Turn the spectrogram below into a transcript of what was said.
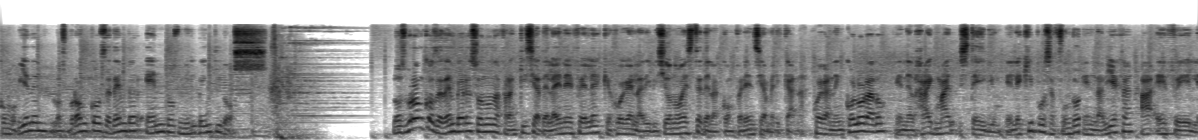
cómo vienen los Broncos de Denver en 2022. Los Broncos de Denver son una franquicia de la NFL que juega en la división oeste de la conferencia americana. Juegan en Colorado en el High Mile Stadium. El equipo se fundó en la vieja AFL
